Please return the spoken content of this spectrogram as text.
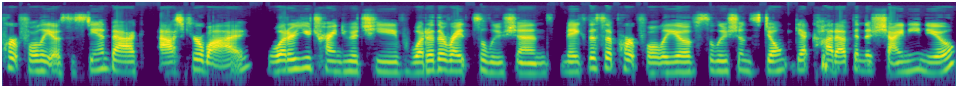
portfolio. So stand back, ask your why. What are you trying to achieve? What are the right solutions? Make this a portfolio of solutions. Don't get caught up in the shiny new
